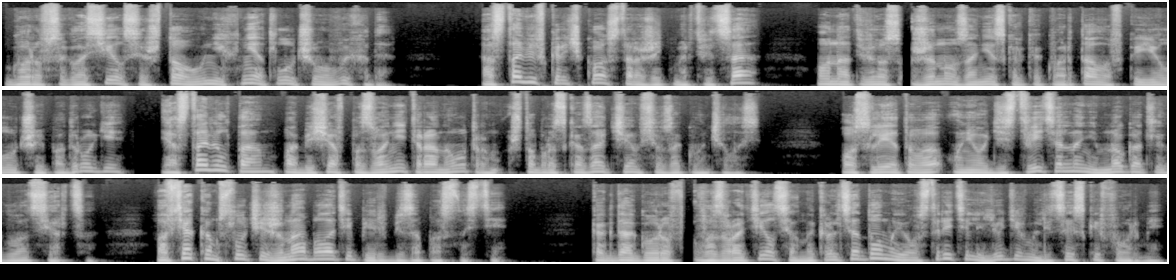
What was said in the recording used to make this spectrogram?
Горов согласился, что у них нет лучшего выхода. Оставив Кричко сторожить мертвеца, он отвез жену за несколько кварталов к ее лучшей подруге и оставил там, пообещав позвонить рано утром, чтобы рассказать, чем все закончилось. После этого у него действительно немного отлегло от сердца. Во всяком случае, жена была теперь в безопасности. Когда Горов возвратился, на крыльце дома его встретили люди в милицейской форме,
